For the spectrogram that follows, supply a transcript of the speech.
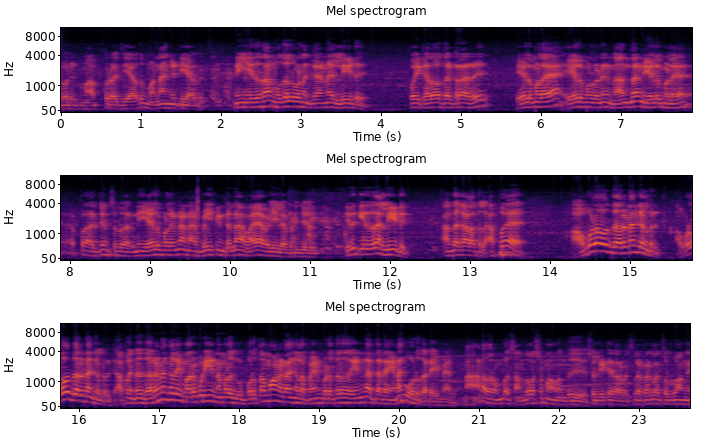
அவருக்கு மாப்குரோஜியாவது மண்ணாங்கட்டியாவது. நீங்கள் இதுதான் முதல்வனுக்கான லீடு போய் கதவை தட்டுறாரு. ஏழுமலை ஏழுமலைன்னு நான் தான் ஏழுமலை. அப்போ அர்ஜுன் சொல்லுவார் நீ ஏழுமலைன்னா நான் பில் வாயா வெளியில் அப்படின்னு சொல்லி. இதுக்கு இதுதான் லீடு அந்த காலத்தில். அப்போ அவ்வளோ தருணங்கள் இருக்குது அவ்வளோ தருணங்கள் இருக்குது அப்போ இந்த தருணங்களை மறுபடியும் நம்மளுக்கு பொருத்தமான இடங்களை பயன்படுத்துறது என்ன தடை? எனக்கு ஒரு தடை மேலே. நான் அதை ரொம்ப சந்தோஷமாக வந்து சொல்லிகிட்டே தரேன் சில பேர்லாம் சொல்லுவாங்க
